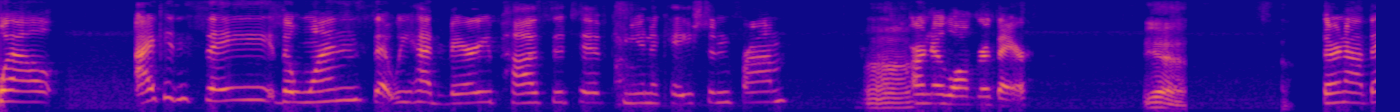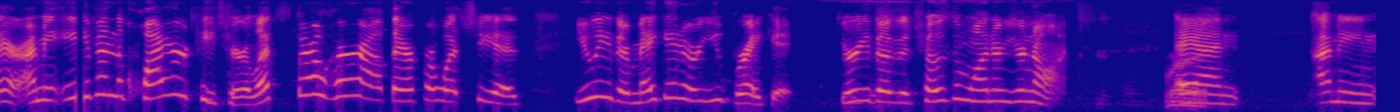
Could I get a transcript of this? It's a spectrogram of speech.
Well, I can say the ones that we had very positive communication from uh-huh. are no longer there. yeah They're not there. I mean, even the choir teacher, let's throw her out there for what she is. You either make it or you break it. You're either the chosen one or you're not. right And I mean,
